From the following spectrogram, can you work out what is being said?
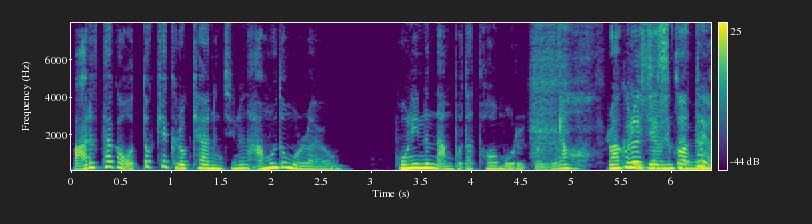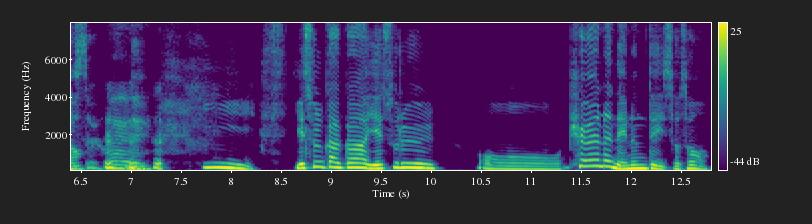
마르타가 어떻게 그렇게 하는지는 아무도 몰라요. 본인은 남보다 더 모를걸요. 어, 라고 얘기하는 장면이 같아요. 있어요. 네. 네. 이 예술가가 예술을 어, 표현해내는 데 있어서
